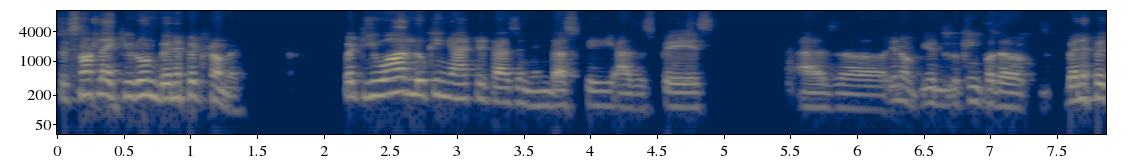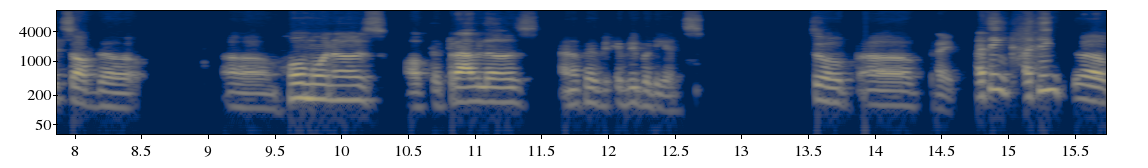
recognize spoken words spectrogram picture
So it's not like you don't benefit from it, but you are looking at it as an industry, as a space, as a, you know you're looking for the benefits of the uh, homeowners, of the travelers, and of everybody else. So uh, Right. I think I think uh,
